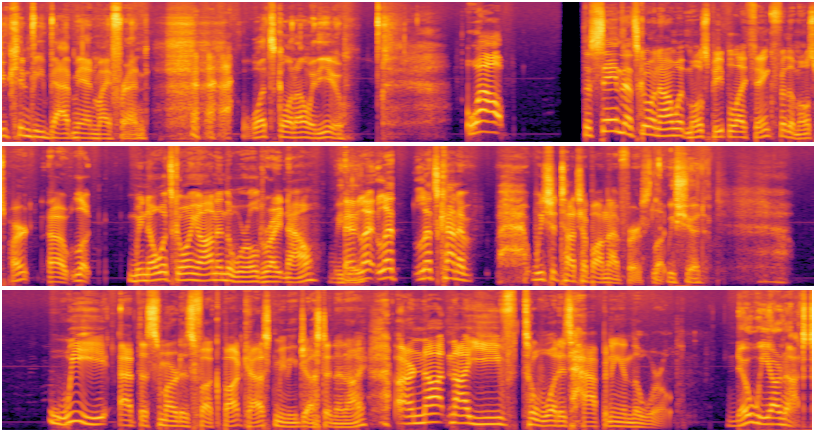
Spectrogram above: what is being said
You can be Batman, my friend. What's going on with you? Well, the same that's going on with most people, I think, for the most part. Uh, look, we know what's going on in the world right now, We and do. let let let's kind of we should touch upon that first. Look, We should. we at the Smart as Fuck podcast, meaning Justin and I, are not naive to what is happening in the world. No, we are not.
